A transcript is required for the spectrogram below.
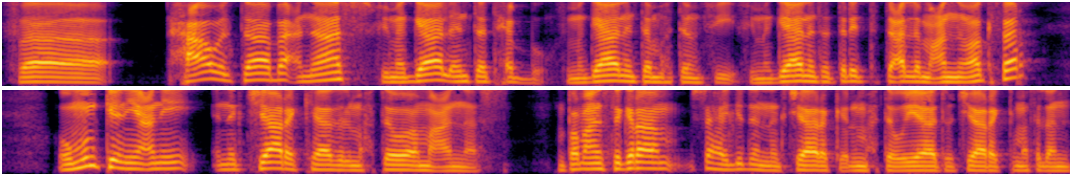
فحاول تابع ناس في مجال انت تحبه في مجال انت مهتم فيه في مجال انت تريد تتعلم عنه أكثر وممكن يعني انك تشارك هذا المحتوى مع الناس. طبعا إنستغرام سهل جدا إنك تشارك المحتويات وتشارك مثلا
